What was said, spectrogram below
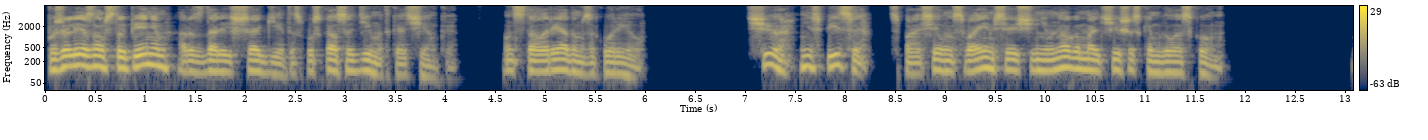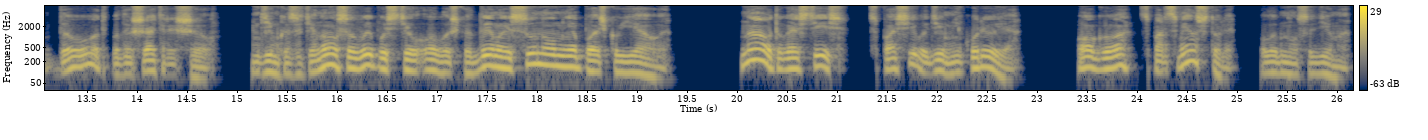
По железным ступеням раздались шаги. Это спускался Дима Ткаченко. Он стал рядом, закурил. — Че, не спится? — спросил он своим все еще немного мальчишеским голоском. Да вот, подышать решил. Димка затянулся, выпустил облачко дыма и сунул мне пачку явы. На вот, угостись. Спасибо, Дим, не курю я. Ого, спортсмен, что ли? Улыбнулся Дима.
